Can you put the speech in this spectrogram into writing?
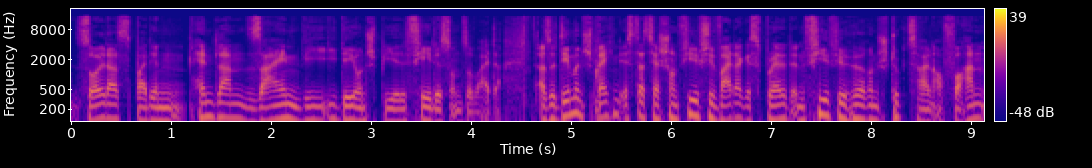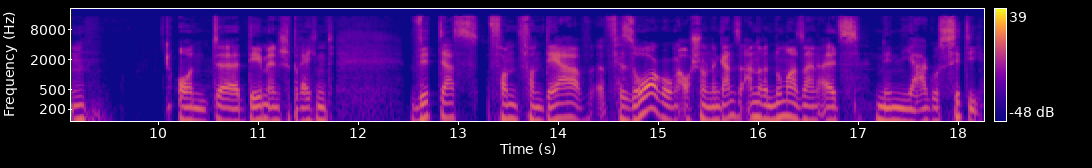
soll das bei den Händlern sein wie Idee und Spiel, Fedes und so weiter. Also dementsprechend ist das ja schon viel, viel weiter gespreadet in viel, viel höheren Stückzahlen auch vorhanden. Und äh, dementsprechend wird das von, von der Versorgung auch schon eine ganz andere Nummer sein als Ninjago City.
